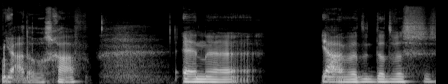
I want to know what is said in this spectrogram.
Ja, dat was gaaf. En uh, ja, dat was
